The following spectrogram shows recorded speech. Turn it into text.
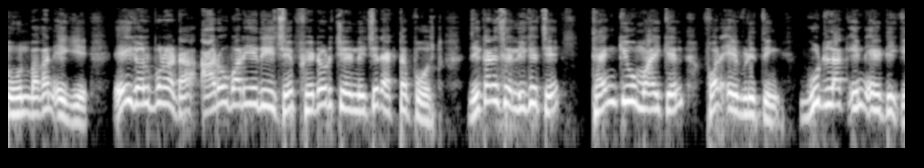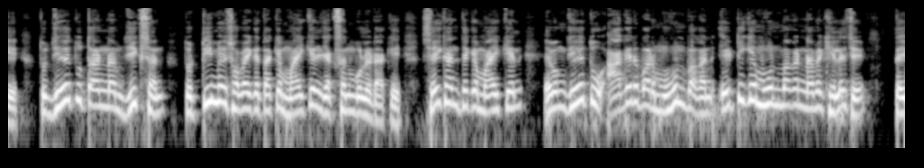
মোহনবাগান এগিয়ে। এই জল্পনাটা আরও বাড়িয়ে দিয়েছে ফেডর চেরনিচের একটা পোস্ট, যেখানে সে লিখেছে thank you Michael for everything good luck in ATK তো যেহেতু তার নাম জিকসন, তো টিমে সবাইকে তাকে মাইকেল জ্যাকসন বলে ডাকে। সেইখান থেকে মাইকেল এবং যেহেতু আগের বার মোহনবাগান এটিকে মোহনবাগান নামে খেলেছে তাই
